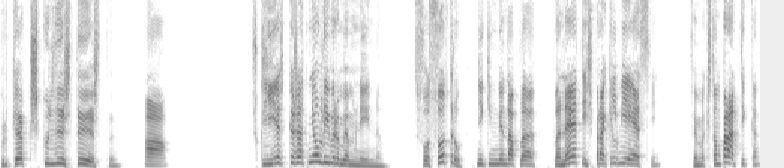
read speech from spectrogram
Porquê é que escolheste este? Ah. Escolhi este porque eu já tinha o livro, meu menino. Se fosse outro, tinha que encomendar pela, pela net e esperar que ele viesse. Foi uma questão prática.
